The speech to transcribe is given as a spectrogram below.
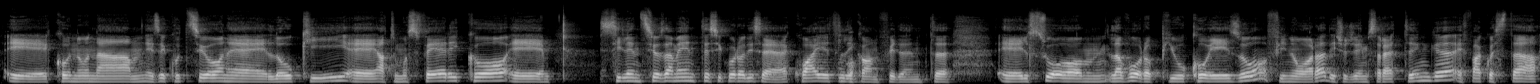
e con una esecuzione low key e atmosferico e silenziosamente sicuro di sé, quietly oh. confident è il suo mm, lavoro più coeso finora, dice James Retting, e fa questa,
